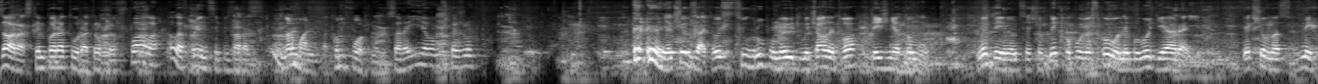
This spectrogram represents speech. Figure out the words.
Зараз температура трохи впала, але в принципі зараз ну, нормально, комфортно в сараї, я вам скажу. Якщо взяти, ось цю групу ми відлучали два тижні тому. Ми дивимося, щоб в них обов'язково не було діареї. Якщо в нас в них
